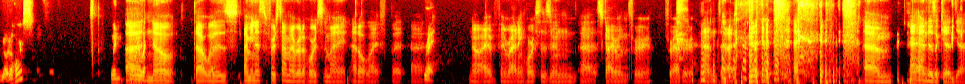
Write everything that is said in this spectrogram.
rode a horse? When, when we uh, went- no, that was. I mean, it's the first time I rode a horse in my adult life, but uh, right. No, I've been riding horses in uh, Skyrim for forever, and uh, um, a- and as a kid, yeah,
